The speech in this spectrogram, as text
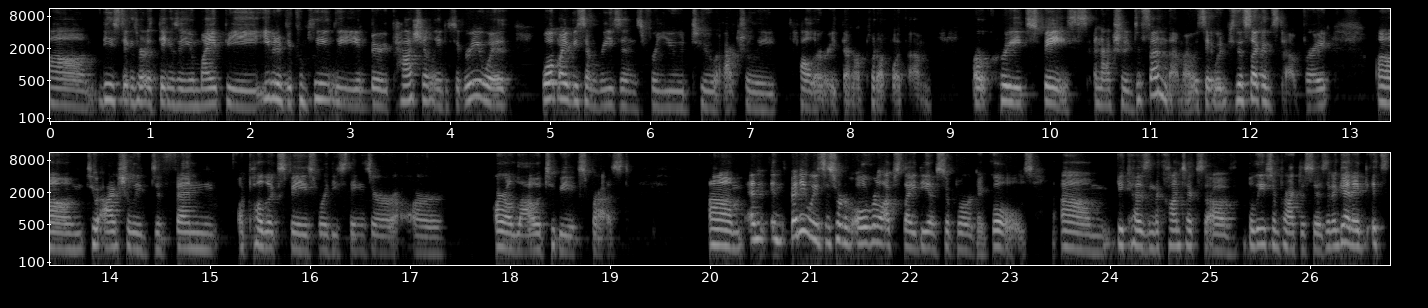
um, these things are the things that you might be, even if you completely and very passionately disagree with, what might be some reasons for you to actually tolerate them or put up with them or create space and actually defend them? I would say would be the second step, right? Um, to actually defend a public space where these things are, are, are allowed to be expressed. Um, and in many ways, it sort of overlaps the idea of subordinate goals um, because in the context of beliefs and practices, and again, it, it's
